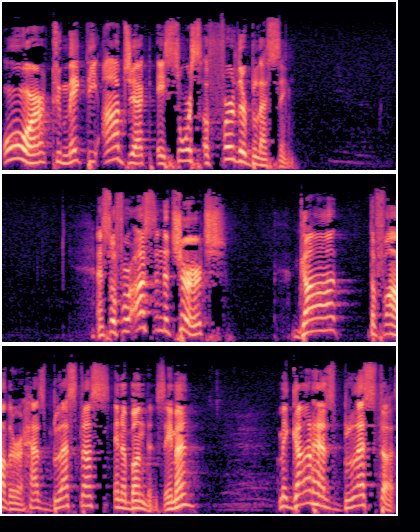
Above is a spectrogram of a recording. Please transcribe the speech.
or to make the object a source of further blessing. And so for us in the church, God the Father has blessed us in abundance. Amen? I mean, God has blessed us.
